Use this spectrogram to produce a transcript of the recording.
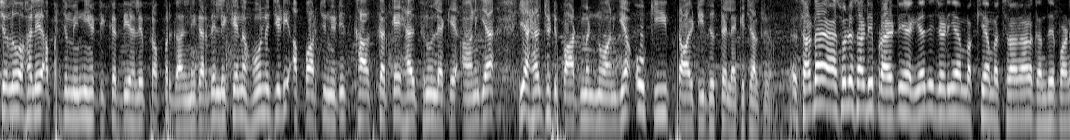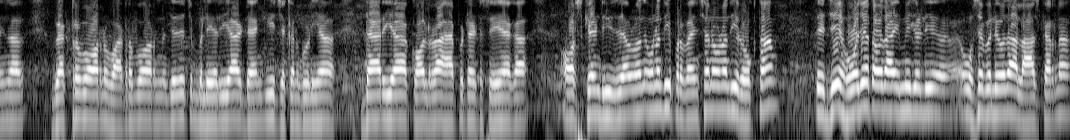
ਚਲੋ ਹਲੇ ਆਪਾਂ ਜ਼ਮੀਨੀ ਹਕੀਕਤ ਦੀ ਹਲੇ ਪ੍ਰੋਪਰ ਗੱਲ ਨਹੀਂ ਕਰਦੇ, ਲੇਕਿਨ ਹੁਣ ਜਿਹੜੀ ਅਪੋਰਚੁਨਿਟੀਜ਼ ਖਾਸ ਕਰਕੇ ਹੈਲਥ ਨੂੰ ਲੈ ਕੇ ਆਣਗੀਆਂ ਜਾਂ ਹੈਲਥ ਡਿਪਾਰਟਮੈਂਟ ਨੂੰ ਆਣਗੀਆਂ ਉਹ ਕੀ ਪ੍ਰਾਇੋਰਟੀ ਦੇ ਉੱਤੇ ਲੈ ਕੇ ਚੱਲ ਰਹੇ ਹੋ? ਸਾਡਾ ਇਸ ਵੇਲੇ ਸਾਡੀ ਪ੍ਰਾਇੋਰਟੀ ਹੈਗੀ ਆ ਜੀ ਜਿਹੜੀਆਂ ਮੱਖੀਆਂ ਮੱਛਰਾਂ ਨਾਲ, ਗੰਦੇ ਪਾਣੀ ਨਾਲ ਵੈਕਟਰ ਬੋਰਨ ਵਾਟਰ ਬੋਰਨ ਜਿਹਦੇ ਚ malaria dengue chikungunya diarrhoea cholera hepatitis A ਹੈਗਾ, ਔਰ ਸਕਿਨ ਡਿਜ਼ੀਜ਼ ਉਹਨਾਂ ਉਹਨਾਂ ਦੀ ਪ੍ਰੀਵੈਂਸ਼ਨ ਉਹਨਾਂ ਦੀ ਰੋਕਥਾਮ, ਤੇ ਜੇ ਹੋ ਜਾਏ ਤਾਂ ਉਹਦਾ ਇਮੀਡੀਏਟਲੀ ਉਸੇ ਵੇਲੇ ਉਹਦਾ ਇਲਾਜ ਕਰਨਾ।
